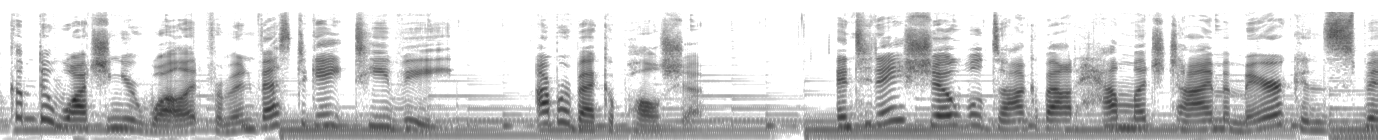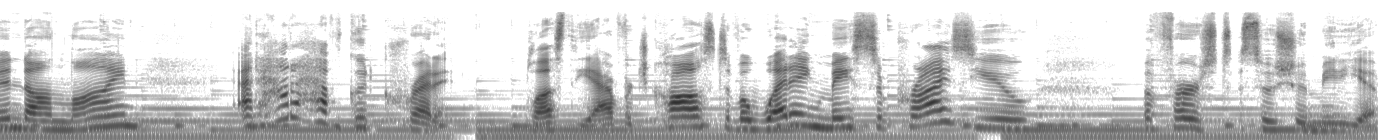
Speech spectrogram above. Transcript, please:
Welcome to Watching Your Wallet from Investigate TV. I'm Rebecca Palsha. In today's show, we'll talk about how much time Americans spend online and how to have good credit. Plus, the average cost of a wedding may surprise you. But first, social media,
